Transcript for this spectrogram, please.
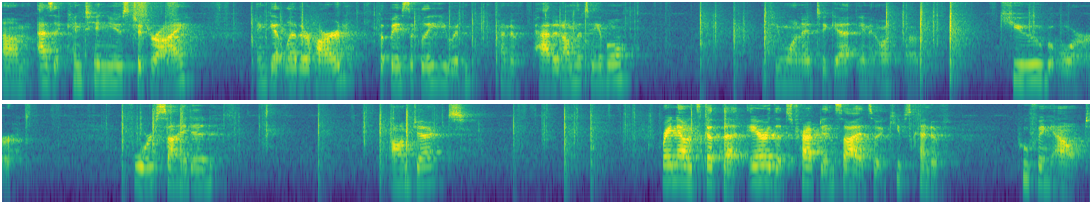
um, as it continues to dry and get leather hard. But basically you would kind of pat it on the table if you wanted to get, you know, a, a cube or four-sided object. Right now it's got that air that's trapped inside, so it keeps kind of poofing out.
